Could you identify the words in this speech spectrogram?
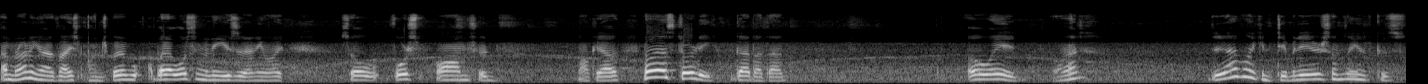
I'm running out of Ice Punch, but, but I wasn't going to use it anyway. So, Force Palm should knock it out. No, that's 30. Forgot about that. Oh, wait. What? Did I have, like, Intimidate or something? Because...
